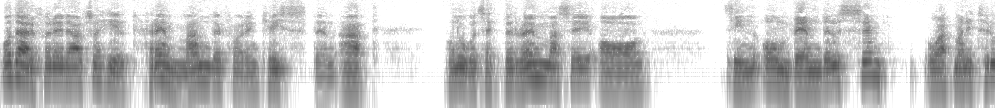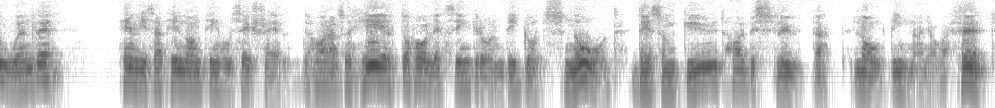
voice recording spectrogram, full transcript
Och därför är det alltså helt främmande för en kristen att på något sätt berömma sig av sin omvändelse och att man är troende hänvisar till någonting hos sig själv. Det har alltså helt och hållet sin grund i Guds nåd. Det som Gud har beslutat långt innan jag var född.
